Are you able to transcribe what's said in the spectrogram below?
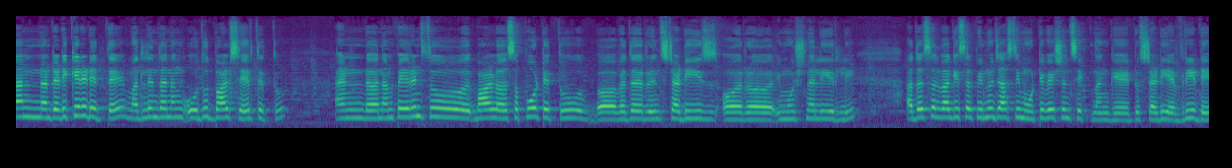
ನಾನು ಡೆಡಿಕೇಟೆಡ್ ಇದ್ದೆ. ಮೊದಲಿಂದ ನಂಗೆ ಓದೋದು ಭಾಳ ಸೇರ್ತಿತ್ತು. ಆ್ಯಂಡ್ ನನ್ನ ಪೇರೆಂಟ್ಸು ಭಾಳ ಸಪೋರ್ಟ್ ಇತ್ತು whether in studies or emotionally ಇರಲಿ. ಅದರ ಸಲುವಾಗಿ ಸ್ವಲ್ಪ ಇನ್ನೂ ಜಾಸ್ತಿ ಮೋಟಿವೇಶನ್ ಸಿಕ್ತು ನನಗೆ to study every day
